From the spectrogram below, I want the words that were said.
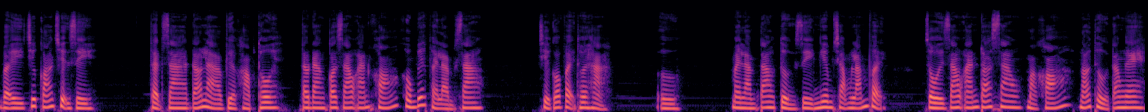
Vậy chứ có chuyện gì? Thật ra đó là việc học thôi, tao đang có giáo án khó không biết phải làm sao. Chỉ có vậy thôi hả? Ừ, mày làm tao tưởng gì nghiêm trọng lắm vậy. Rồi giáo án đó sao mà khó, nói thử tao nghe.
